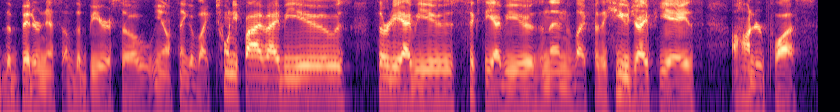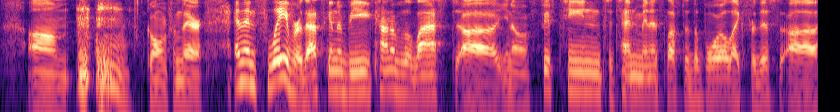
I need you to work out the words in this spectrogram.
the bitterness of the beer. So, you know, think of like 25 IBUs, 30 IBUs, 60 IBUs, and then like for the huge IPAs, 100 plus. Um, going from there. And then flavor, that's going to be kind of the last, uh, you know, 15 to 10 minutes left of the boil. Like for this, uh,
